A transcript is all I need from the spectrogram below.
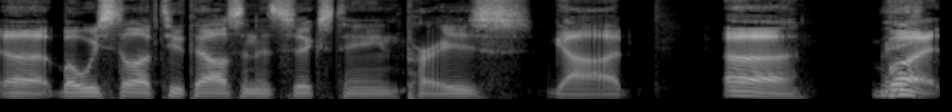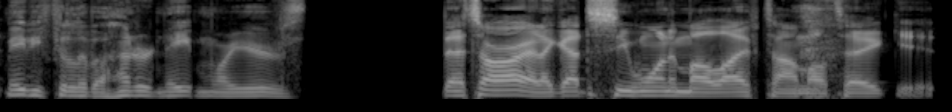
uh, but we still have 2016. Praise God. Uh, maybe, but maybe if you live 108 more years, that's all right. I got to see one in my lifetime. I'll take it.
